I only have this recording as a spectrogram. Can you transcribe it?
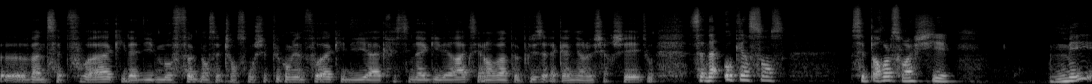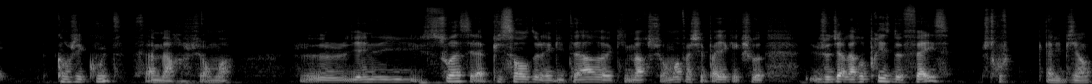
27 euh, fois, qu'il a dit le mot fuck dans cette chanson, je sais plus combien de fois, qu'il dit à Christina Aguilera que si elle en veut un peu plus, elle a qu'à venir le chercher et tout. Ça n'a aucun sens. Ces paroles sont à chier. Mais quand j'écoute, ça marche sur moi. soit c'est la puissance de la guitare qui marche sur moi, enfin je sais pas, il y a quelque chose je veux dire, la reprise de Face, je trouve qu'elle est bien.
